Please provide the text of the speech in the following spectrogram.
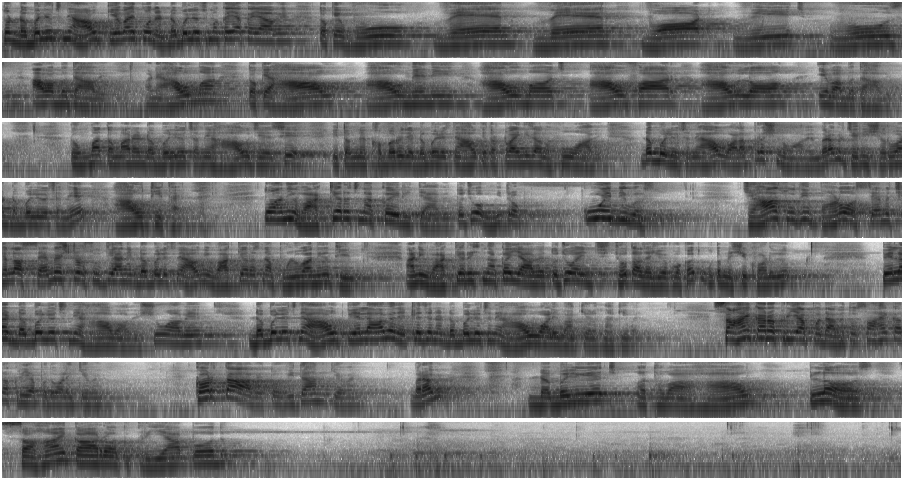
તો ડબલ્યુચને આવ કહેવાય કોને? ડબલ્યુચમાં કયા કયા આવે? તો કે who, when, where, what, which, whose આવા બધા આવે. અને હાઉમાં? તો કે how how many, how much, how far, how long એવા બધા આવે. ટૂંકમાં તમારે ડબલ્યુએચ અને હાવ જે છે એ તમને ખબર છે ડબલ્યુએચ ને હાવ કે તટવાઈ નહીં જવાનું શું આવે. ડબલ્યુએચ અને હાવવાળા પ્રશ્નો આવે, બરાબર? જેની શરૂઆત ડબલ્યુએચ અને હાવથી થાય. તો આની વાક્ય રચના કઈ રીતે આવે? તો જો મિત્રો, કોઈ દિવસ જ્યાં સુધી ભણો સેમ, છેલ્લા સેમેસ્ટર સુધી આની ડબલ્યુએચ ને હાવની વાક્ય રચના ભૂલવાની નથી. આની વાક્ય રચના કઈ આવે? તો જો અહીં જોતા જજો એક વખત, હું તમને શીખવાડું છું. પહેલાં ડબલ્યુએચને હાવ આવે. શું આવે? ડબલ્યુએચને હાવ પહેલાં આવે ને એટલે જ એને ડબલ્યુએચને હાવવાળી વાક્ય રચના કહેવાય. સહાયકારક ક્રિયાપદ આવે તો સહાયકારક ક્રિયાપદવાળી કહેવાય. કરતા આવે તો વિધાન કહેવાય. બરાબર? ડબલ્યુએચ અથવા હાવ પ્લસ સહાયકારક ક્રિયાપદ.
